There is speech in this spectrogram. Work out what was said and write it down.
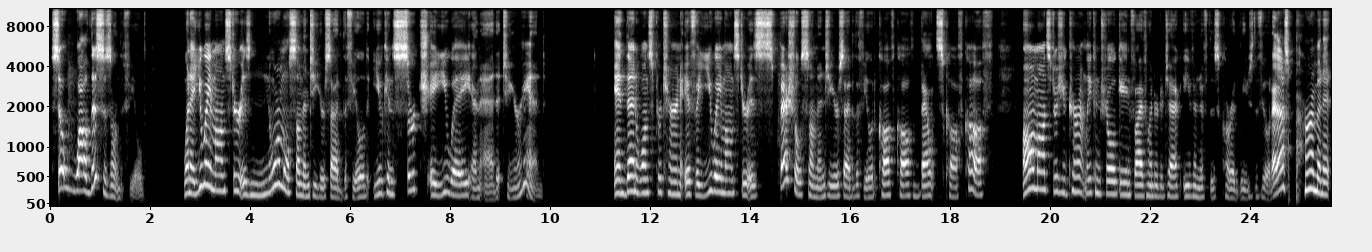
So while this is on the field, when a UA monster is normal summoned to your side of the field, you can search a UA and add it to your hand. And then once per turn, if a UA monster is special summoned to your side of the field, cough, cough, bounce, cough, cough, all monsters you currently control gain 500 attack, even if this card leaves the field. And that's permanent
